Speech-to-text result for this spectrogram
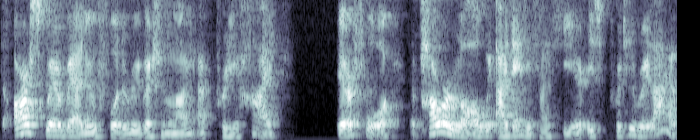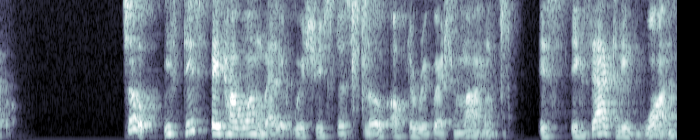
the R square value for the regression line are pretty high Therefore, the power law we identify here is pretty reliable. So if this beta 1 value, which is the slope of the regression line, is exactly 1,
